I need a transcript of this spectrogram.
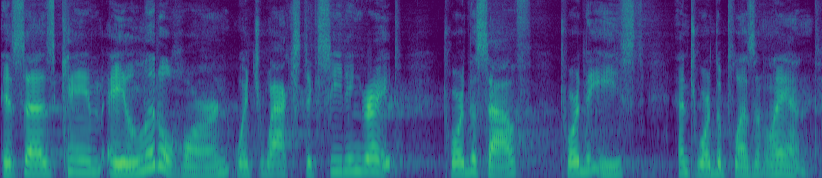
it says, came a little horn which waxed exceeding great toward the south, toward the east, and toward the pleasant land.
